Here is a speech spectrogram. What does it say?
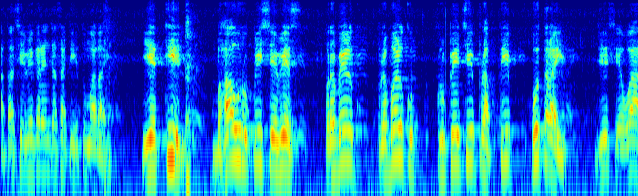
आता सेवेकऱ्यांच्यासाठी हे तुम्हाला आहे. येथील भावरूपी सेवेस प्रबळ प्रबळ कृपेची प्राप्ती होत राहील. जे सेवा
